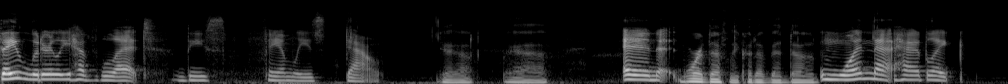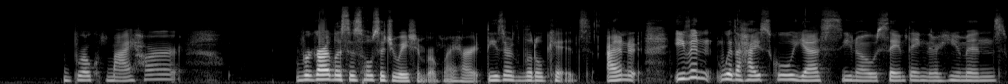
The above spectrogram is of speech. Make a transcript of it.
they literally have let these families down. yeah, yeah, And more definitely could have been done. one that had like broke my heart regardless this whole situation broke my heart these are little kids i under even with a high school yes you know same thing they're humans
